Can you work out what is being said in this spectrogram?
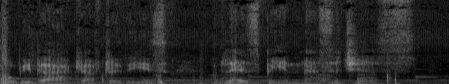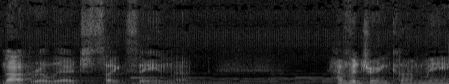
We'll be back after these lesbian messages. Not really, I just like saying that. Have a drink on me.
